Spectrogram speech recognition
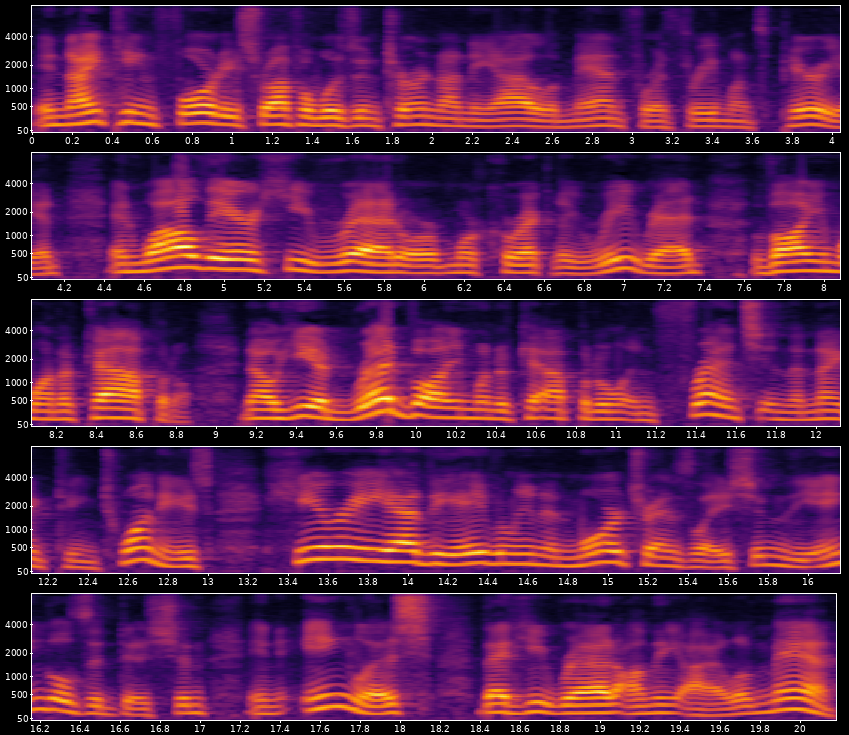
In 1940, Sraffa was interned on the Isle of Man for a three month period, and while there, he read, or more correctly, reread, Volume 1 of Capital. Now, he had read Volume 1 of Capital in French in the 1920s. Here he had the Aveling and Moore translation, the Engels edition in English that he read on the Isle of Man.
